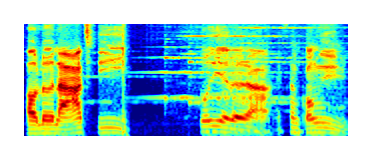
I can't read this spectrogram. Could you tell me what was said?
好了啦，阿七，作业了啦，还上公寓。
